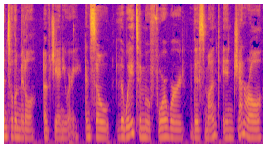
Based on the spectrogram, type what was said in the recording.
until the middle of January. And so the way to move forward this month in general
